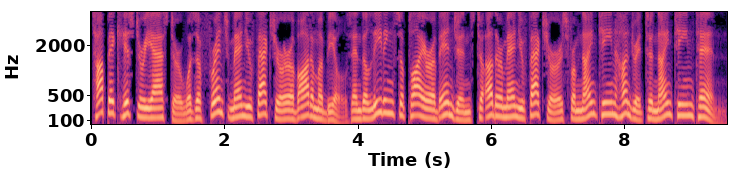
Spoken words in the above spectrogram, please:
Topic History Aster was a French manufacturer of automobiles and the leading supplier of engines to other manufacturers from 1900 to 1910.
